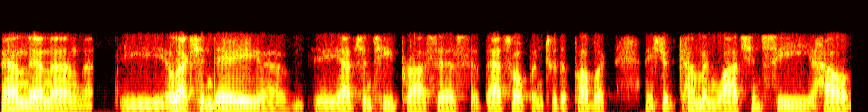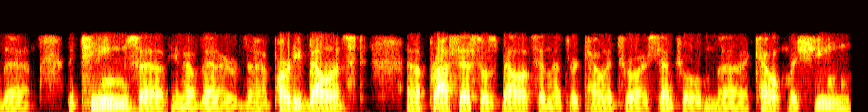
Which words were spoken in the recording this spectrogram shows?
And then on the election day uh, the absentee process that's open to the public they should come and watch and see how the the teams uh, you know that are uh, party balanced uh, process those ballots and that they're counted through our central uh, count machine.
